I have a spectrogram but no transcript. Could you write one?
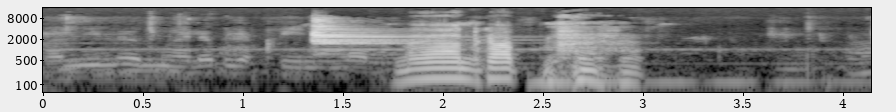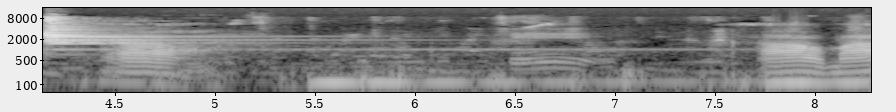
ตอนนี้เริ่มเมื่อยแล้วอยากปีนแล้วแม่นครับอ่าโอเคเอามา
